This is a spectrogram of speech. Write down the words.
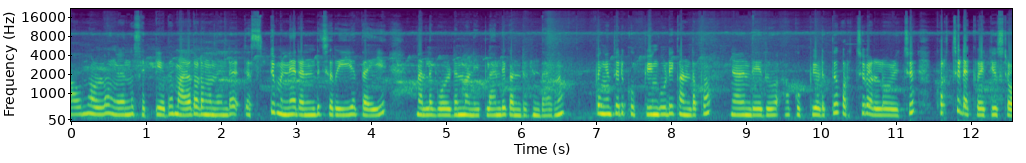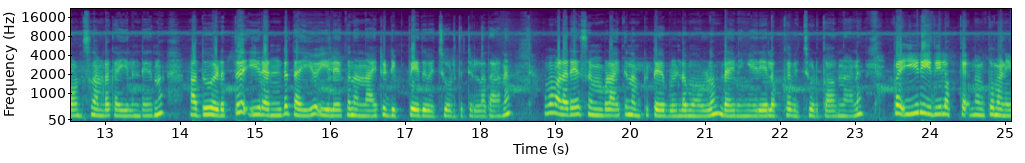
ആവുന്നുള്ളൂ. അങ്ങനെ ഒന്ന് സെറ്റ് ചെയ്ത് മഴ തുടങ്ങുന്നതിന്റെ ജസ്റ്റ് മുന്നേ രണ്ട് ചെറിയ തൈ നല്ല ഗോൾഡൻ മണി പ്ലാന്റ് കണ്ടിട്ടുണ്ടായിരുന്നു. അപ്പോൾ ഇങ്ങനത്തെ ഒരു കുപ്പിയും കൂടി കണ്ടപ്പോൾ ഞാൻ എന്ത് ചെയ്തു? ആ കുപ്പി എടുത്ത് കുറച്ച് വെള്ളം ഒഴിച്ച് കുറച്ച് ഡെക്കറേറ്റീവ് സ്റ്റോൺസ് നമ്മുടെ കയ്യിലുണ്ടായിരുന്നു. അതും എടുത്ത് ഈ രണ്ട് തൈയും ഇതിലേക്ക് നന്നായിട്ട് ഡിപ്പ് ചെയ്ത് വെച്ച് കൊടുത്തിട്ടുള്ളതാണ്. അപ്പോൾ വളരെ സിമ്പിളായിട്ട് നമുക്ക് ടേബിളിന്റെ മുകളിലും ഡൈനിങ് ഏരിയയിലൊക്കെ വെച്ച് കൊടുക്കാവുന്നതാണ്. അപ്പോൾ ഈ രീതിയിലൊക്കെ നമുക്ക് മണി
